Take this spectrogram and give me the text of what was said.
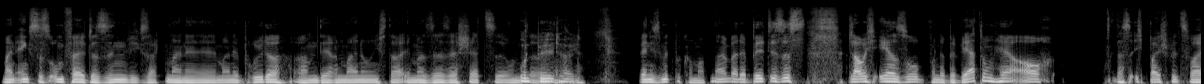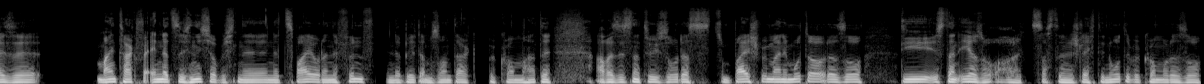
mein engstes Umfeld, das sind, wie gesagt, meine, meine Brüder, ähm, deren Meinung ich da immer sehr, sehr schätze. Und, und äh, Bild halt. Wenn ich es mitbekommen habe. Nein, bei der Bild ist es, glaube ich, eher so von der Bewertung her auch, dass ich beispielsweise, mein Tag verändert sich nicht, ob ich eine, eine 2 oder eine 5 in der Bild am Sonntag bekommen hatte. Aber es ist natürlich so, dass zum Beispiel meine Mutter oder so, die ist dann eher so, oh, jetzt hast du eine schlechte Note bekommen oder so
